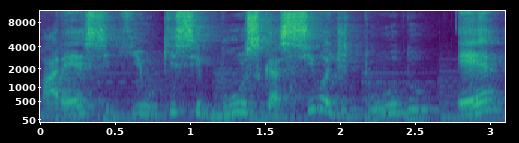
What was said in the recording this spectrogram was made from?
parece que o que se busca acima de tudo é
